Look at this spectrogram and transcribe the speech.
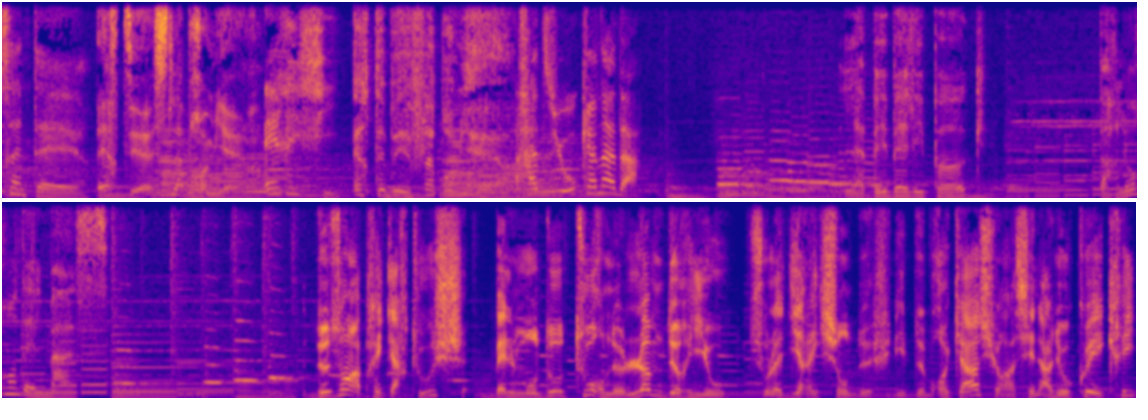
France Inter, RTS La Première. RFI, RTBF La Première. Radio-Canada. La Bébelle Époque, par Laurent Delmas. Deux ans après Cartouche, Belmondo tourne L'homme de Rio, sous la direction de Philippe de Broca, sur un scénario coécrit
